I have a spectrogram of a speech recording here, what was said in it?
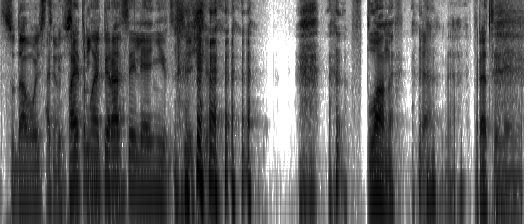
с удовольствием. Поэтому принято, операция да? Леонид все еще. В планах. Да, да, операция Леонид.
